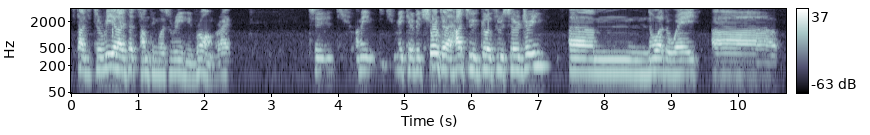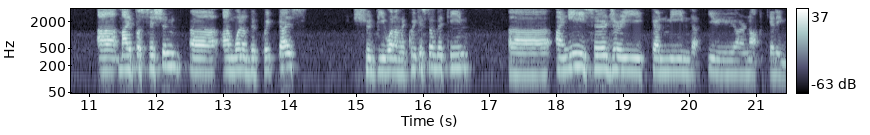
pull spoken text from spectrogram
started to realize that something was really wrong, right? to, I mean, to make it a bit shorter, I had to go through surgery. Um, no other way. Uh, uh, my position, uh, I'm one of the quick guys, should be one of the quickest of the team. Uh, a knee surgery can mean that you are not getting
